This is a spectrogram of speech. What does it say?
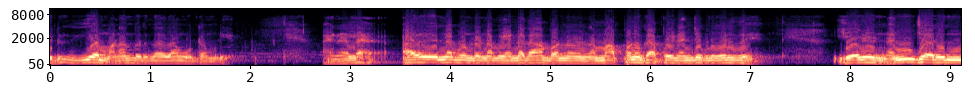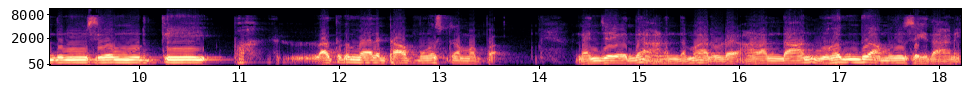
இறுகிய மனம் இருந்தால் தான் ஊட்ட முடியும். அதனால அது என்ன பண்ணுறோம் நம்ம என்ன தான் பண்ணணும்? நம்ம அப்பனுக்கா போய் நஞ்சு கொடுக்கறது. ஏழு நஞ்சருந்தும் சிவமூர்த்தி. பா எல்லாத்துக்கும் மேலே டாப் மோஸ்ட் நம்ம அப்பா. நஞ்சை வந்து ஆனந்தமாக அருள ஆனந்தான் உகந்து அமுது செய்தானே.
